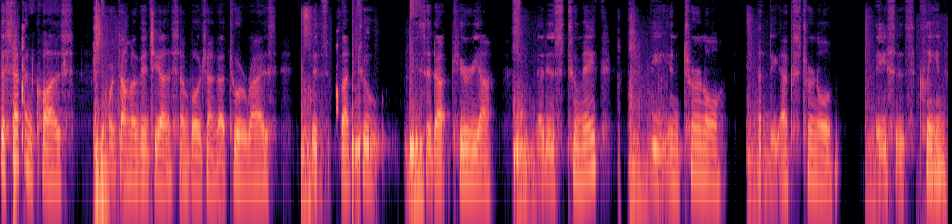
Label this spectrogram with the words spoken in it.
the second cause for Dhamma-vicaya Sambojjhanga to arise is Vatthu Visada Kiriya, that is, to make the internal and the external bases clean.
